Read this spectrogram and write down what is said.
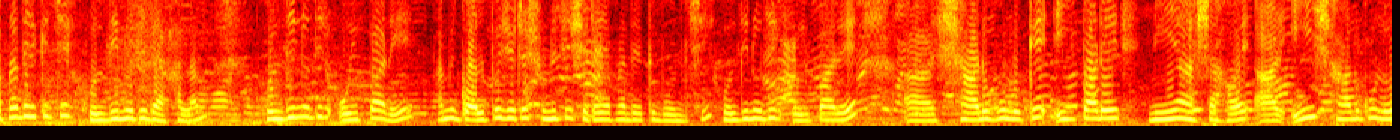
আপনাদেরকে যে হলদি নদী দেখালাম, হলদি নদীর ওই পারে আমি গল্প যেটা শুনেছি সেটাই আপনাদেরকে বলছি। হলদি নদীর ওই পারে ষাঁড়গুলোকে এই পারে নিয়ে আসা হয় আর এই ষাঁড়গুলো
